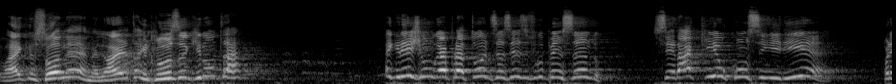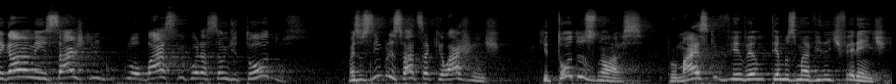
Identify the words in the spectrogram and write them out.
Vai que eu sou, né? Melhor estar tá incluso que não está. A igreja é um lugar para todos. Às vezes eu fico pensando: será que eu conseguiria pregar uma mensagem que englobasse no coração de todos? Mas o simples fato, sabe que eu acho, gente? Que todos nós, por mais que vivemos, temos uma vida diferente,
